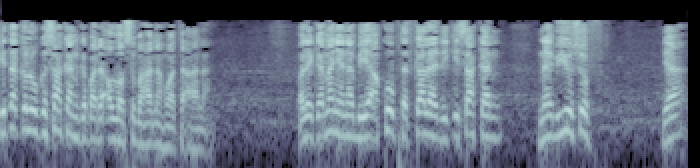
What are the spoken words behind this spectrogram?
kita keluh kesahkan kepada Allah Subhanahu wa taala. Oleh karenanya Nabi Yakub tatkala dikisahkan Nabi Yusuf ya,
